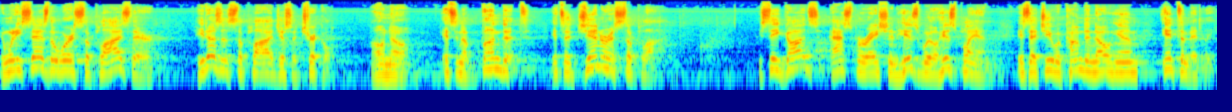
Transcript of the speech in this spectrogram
And when he says the word supplies there, he doesn't supply just a trickle. Oh no, it's an abundant, it's a generous supply. You see, God's aspiration, His will, His plan is that you would come to know Him intimately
